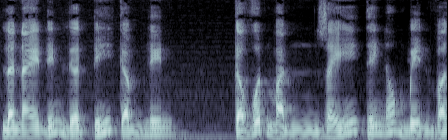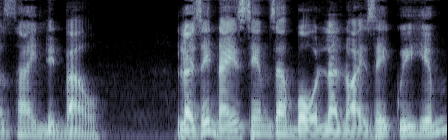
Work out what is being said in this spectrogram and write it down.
Lần này đến lượt tí cầm lên, cậu vuốt mặt giấy thấy nó mịn và dai liền bảo. Loại giấy này xem ra bộ là loại giấy quý hiếm,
